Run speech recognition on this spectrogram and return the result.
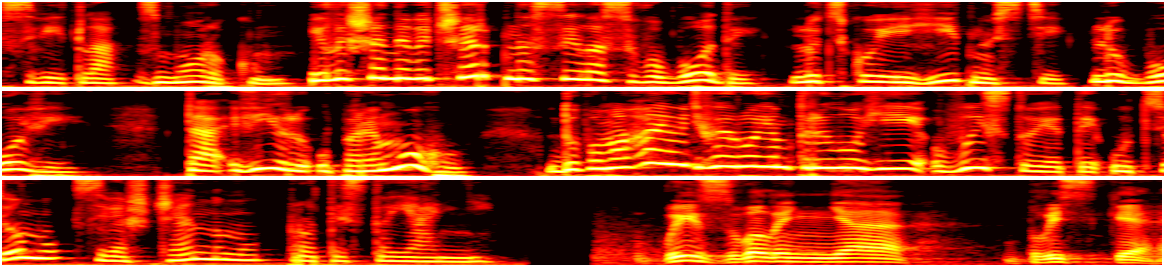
світла з мороком. І лише невичерпна сила свободи, людської гідності, любові та віри у перемогу допомагають героям трилогії вистояти у цьому священному протистоянні. Визволення близьке.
